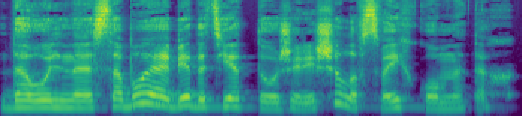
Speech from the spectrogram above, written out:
Довольная собой, обедать я тоже решила в своих комнатах.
